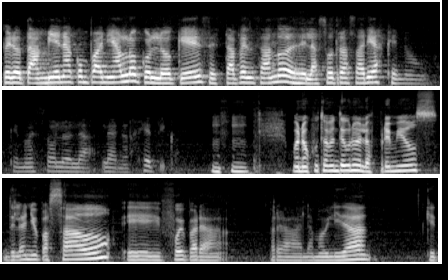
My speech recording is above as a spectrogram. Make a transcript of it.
pero también acompañarlo con lo que se está pensando desde las otras áreas que no, que no es solo la, energética. Bueno, justamente uno de los premios del año pasado eh, fue para, para la movilidad que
